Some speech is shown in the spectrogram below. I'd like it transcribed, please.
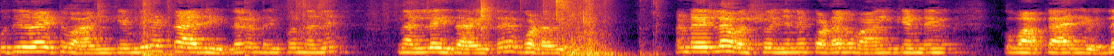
പുതിയതായിട്ട് വാങ്ങിക്കേണ്ട കാര്യമില്ല. കണ്ടോ? ഇപ്പം തന്നെ നല്ല ഇതായിട്ട് കുട വരും. കണ്ടോ? എല്ലാ വർഷവും ഇങ്ങനെ കുട വാങ്ങിക്കേണ്ട കാര്യമില്ല.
